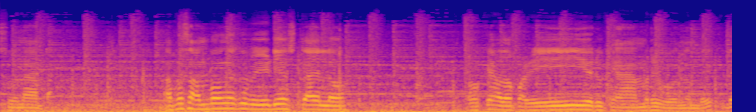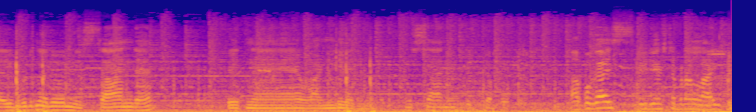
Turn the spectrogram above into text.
സുനാട്ട അപ്പോൾ സംഭവങ്ങൾക്ക് വീഡിയോ ഇഷ്ടമായല്ലോ ഓക്കെ അതോ പഴയ ഒരു ക്യാമറ പോകുന്നുണ്ട്. ഇതാ ഇവിടുന്ന് ഒരു നിസാന്റെ പിന്നെ വണ്ടി വരുന്നു നിസാൻ പിക്കപ്പ് അപ്പോൾ ഗൈസ് വീഡിയോ ഇഷ്ടപ്പെടാൻ ലൈക്ക്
